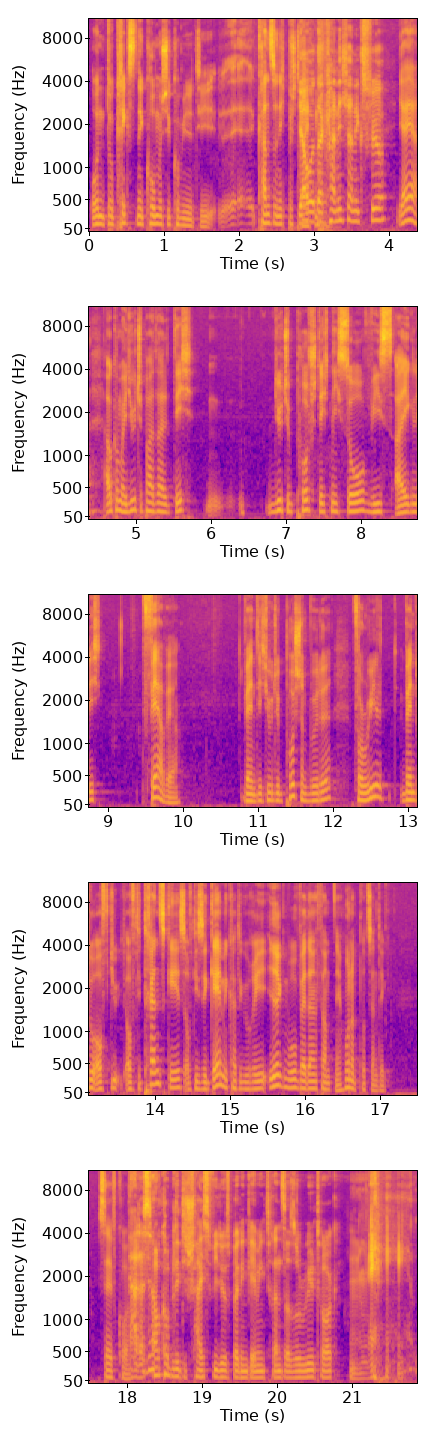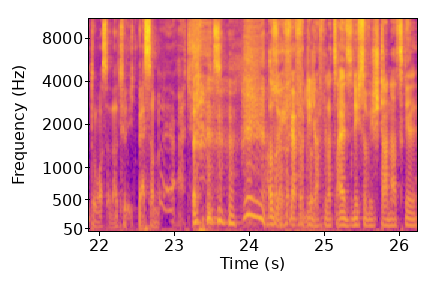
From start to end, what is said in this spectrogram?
Und du kriegst eine komische Community. Äh, Kannst du nicht Ja, bestreiten. aber da kann ich ja nichts für. ja, ja, aber guck mal, YouTube hat halt dich. YouTube pusht dich nicht so, wie es eigentlich fair wäre. Wenn dich YouTube pushen würde, for real, wenn du auf die, auf die Trends gehst, auf diese Gaming-Kategorie, irgendwo wäre dein Thumbnail, hundertprozentig. Safe Call. Ja, das sind auch komplett die Scheiß-Videos bei den Gaming-Trends, also Real Talk. Du warst ja natürlich besser. Also ich wäre verdient auf Platz 1, nicht so wie Standard-Skill.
